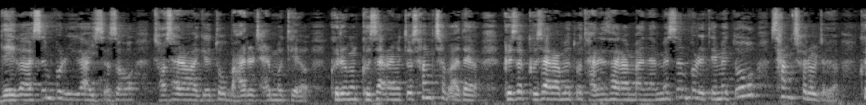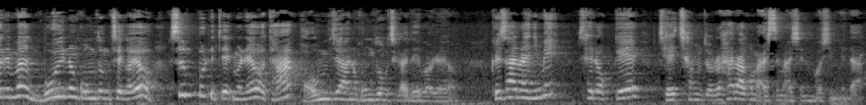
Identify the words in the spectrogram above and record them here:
내가 쓴뿌리가 있어서 저 사람에게 또 말을 잘못해요. 그러면 그 사람이 또 상처받아요. 그래서 그 사람은 또 다른 사람 만나면 쓴뿌리 때문에 또 상처를 줘요. 그러면 모이는 공동체가요, 쓴뿌리 때문에요, 다 범죄하는 공동체가 돼버려요. 그래서 하나님이 새롭게 재창조를 하라고 말씀하시는 것입니다.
